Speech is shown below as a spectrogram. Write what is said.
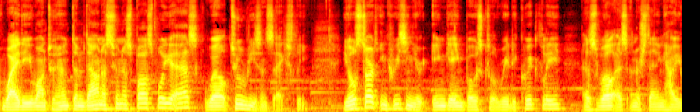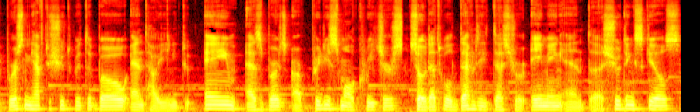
Why do you want to hunt them down as soon as possible you ask? Well, two reasons actually. You'll start increasing your in-game bow skill really quickly, as well as understanding how you personally have to shoot with the bow and how you need to aim, as birds are pretty small creatures, so that will definitely test your aiming and uh, shooting skills.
